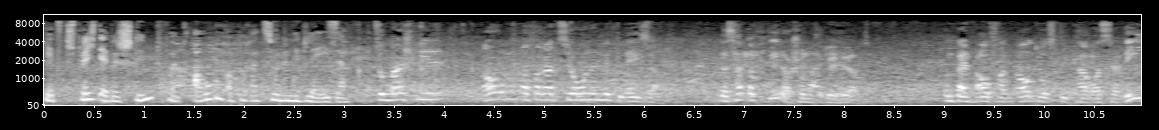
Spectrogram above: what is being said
Jetzt spricht er bestimmt von Augenoperationen mit Laser. Zum Beispiel Augenoperationen mit Laser. Das hat doch jeder schon mal gehört. Und beim Bau von Autos die Karosserie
